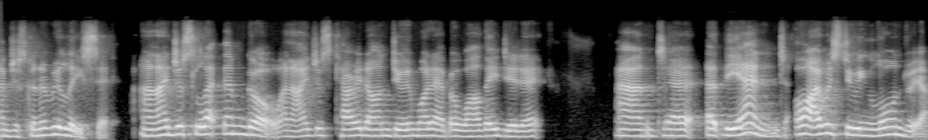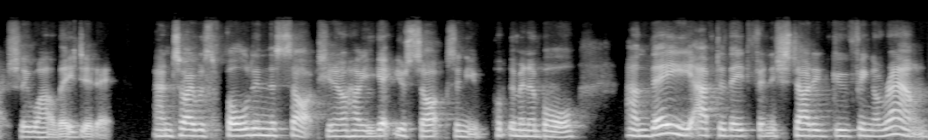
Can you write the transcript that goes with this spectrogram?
I'm just going to release it. And I just let them go. And I just carried on doing whatever while they did it. And uh, at the end, oh, I was doing laundry actually while they did it. And so I was folding the socks, you know, how you get your socks and you put them in a bowl. And they, after they'd finished, started goofing around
